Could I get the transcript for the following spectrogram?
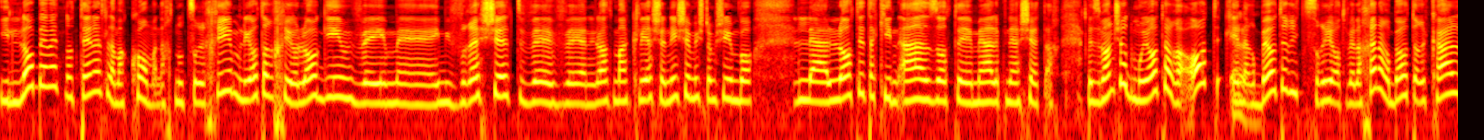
היא לא באמת נותנת למקום. אנחנו צריכים להיות ארכיאולוגים ועם עם מברשת, ו- ואני לא יודעת מה הכלי השני שמשתמשים בו, להעלות את הקנאה הזאת אה, מעל לפני השטח. בזמן שהדמויות הרעות כן. הן הרבה יותר יצריות, ולכן הרבה יותר קל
